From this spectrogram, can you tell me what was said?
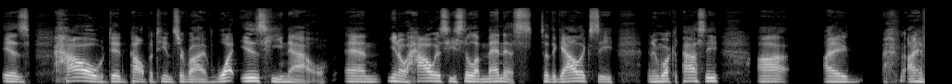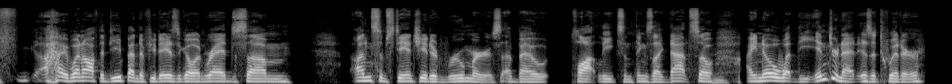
is how did Palpatine survive? What is he now? And you know, how is he still a menace to the galaxy and in what capacity? Uh I I've I went off the deep end a few days ago and read some unsubstantiated rumors about plot leaks and things like that. So mm. I know what the internet is a Twitter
